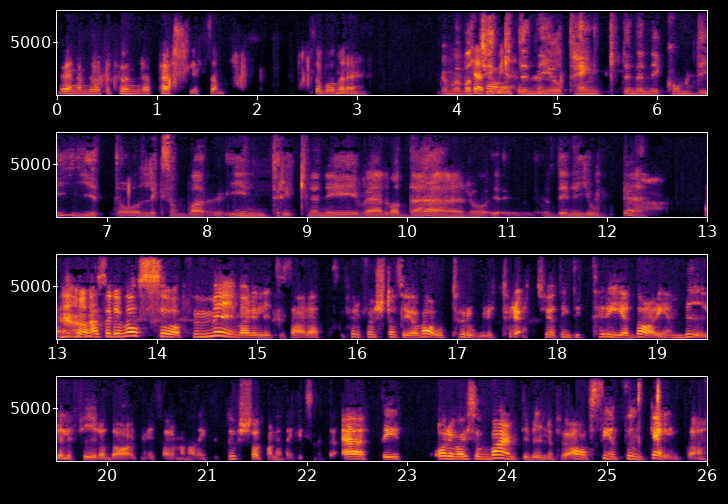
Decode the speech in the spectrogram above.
jag vet inte om det var typ 100 pers liksom, som bodde där. Mm. Ja, men vad Kanske tyckte ni och tänkte när ni kom dit? Och liksom vad, intryck när ni väl var där och, och det ni gjorde? Alltså det var så, för mig var det lite så här att för det första så jag var otroligt trött. Så jag tänkte tre dagar i en bil eller fyra dagar. Så här, man hade inte duschat, man hade liksom inte ätit. Och det var ju så varmt i bilen för AC'n funkar inte.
